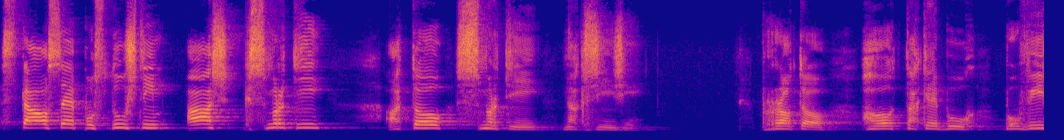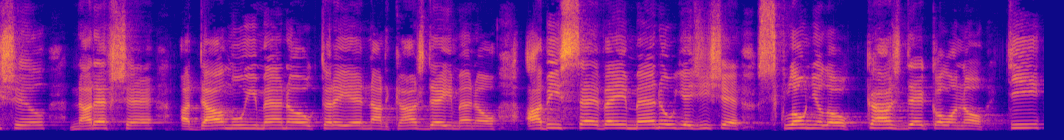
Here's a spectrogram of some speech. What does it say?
stal se poslušným až k smrti a to smrti na kříži. Proto ho také Bůh povýšil nade vše a dal mu jméno, které je nad každé jméno, aby se ve jménu Ježíše sklonilo každé kolono ti,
